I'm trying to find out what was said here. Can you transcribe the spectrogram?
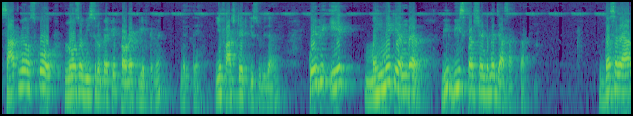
साथ में उसको नौ सौ बीस रुपए के प्रोडक्ट गिफ्ट में मिलते हैं। ये फास्ट एड की सुविधा है। कोई भी एक महीने के अंदर भी 20 परसेंट में जा सकता है। दस हज़ार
